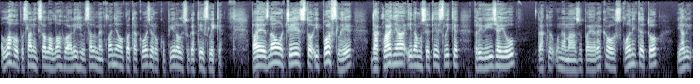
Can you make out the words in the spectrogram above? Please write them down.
Allahov poslanik sallallahu alaihi wasallam je klanjao, pa također okupirali su ga te slike. Pa je znao često i poslije da klanja i da mu se te slike priviđaju dakle, u namazu. Pa je rekao, sklonite to, jeli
